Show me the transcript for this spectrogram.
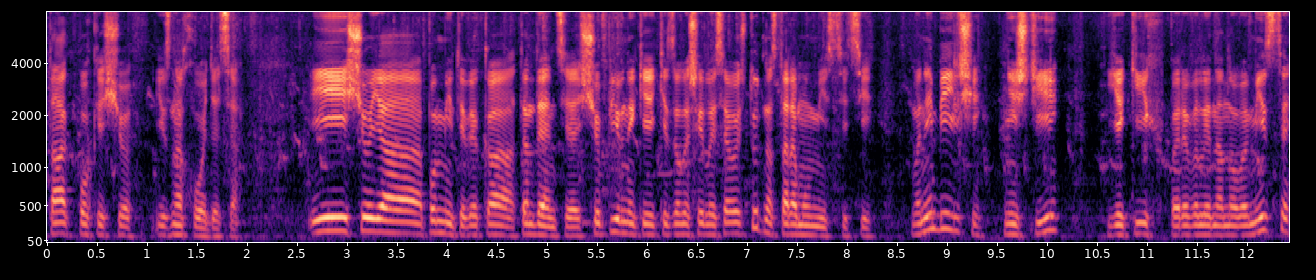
Так поки що і знаходяться. І що я помітив, яка тенденція, що півники, які залишилися ось тут, на старому місці, ці, вони більші, ніж ті, яких перевели на нове місце,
